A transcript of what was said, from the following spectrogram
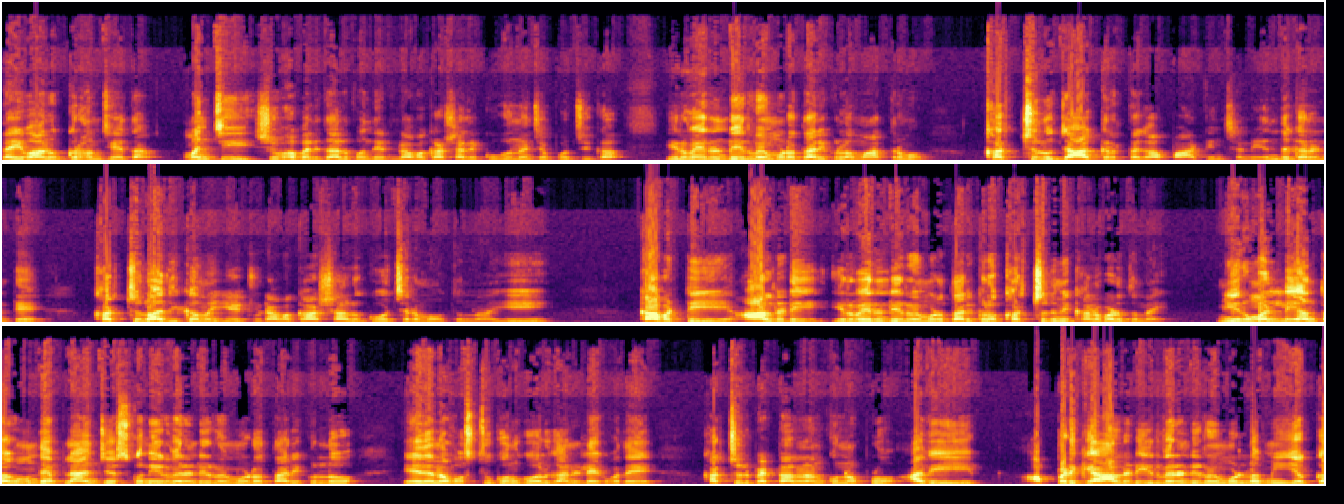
దైవానుగ్రహం చేత మంచి శుభ ఫలితాలు పొందేటువంటి అవకాశాలు ఎక్కువగా ఉన్నాయని చెప్పొచ్చు. ఇక ఇరవై రెండు ఇరవై మూడో తారీఖులో మాత్రము ఖర్చులు జాగ్రత్తగా పాటించండి. ఎందుకనంటే ఖర్చులు అధికమయ్యేటువంటి అవకాశాలు గోచరమవుతున్నాయి. కాబట్టి ఆల్రెడీ ఇరవై రెండు ఇరవై మూడో తారీఖులో ఖర్చులు మీకు కనబడుతున్నాయి. మీరు మళ్ళీ అంతకుముందే ప్లాన్ చేసుకొని ఇరవై రెండు ఇరవై మూడో తారీఖుల్లో ఏదైనా వస్తువు కొనుగోలు కానీ లేకపోతే ఖర్చులు పెట్టాలని అనుకున్నప్పుడు అవి అప్పటికే ఆల్రెడీ ఇరవై రెండు ఇరవై మూడులో మీ యొక్క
